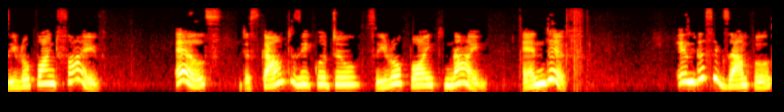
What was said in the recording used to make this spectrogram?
0.5. Else, discount is equal to 0.9. End if. In this example,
